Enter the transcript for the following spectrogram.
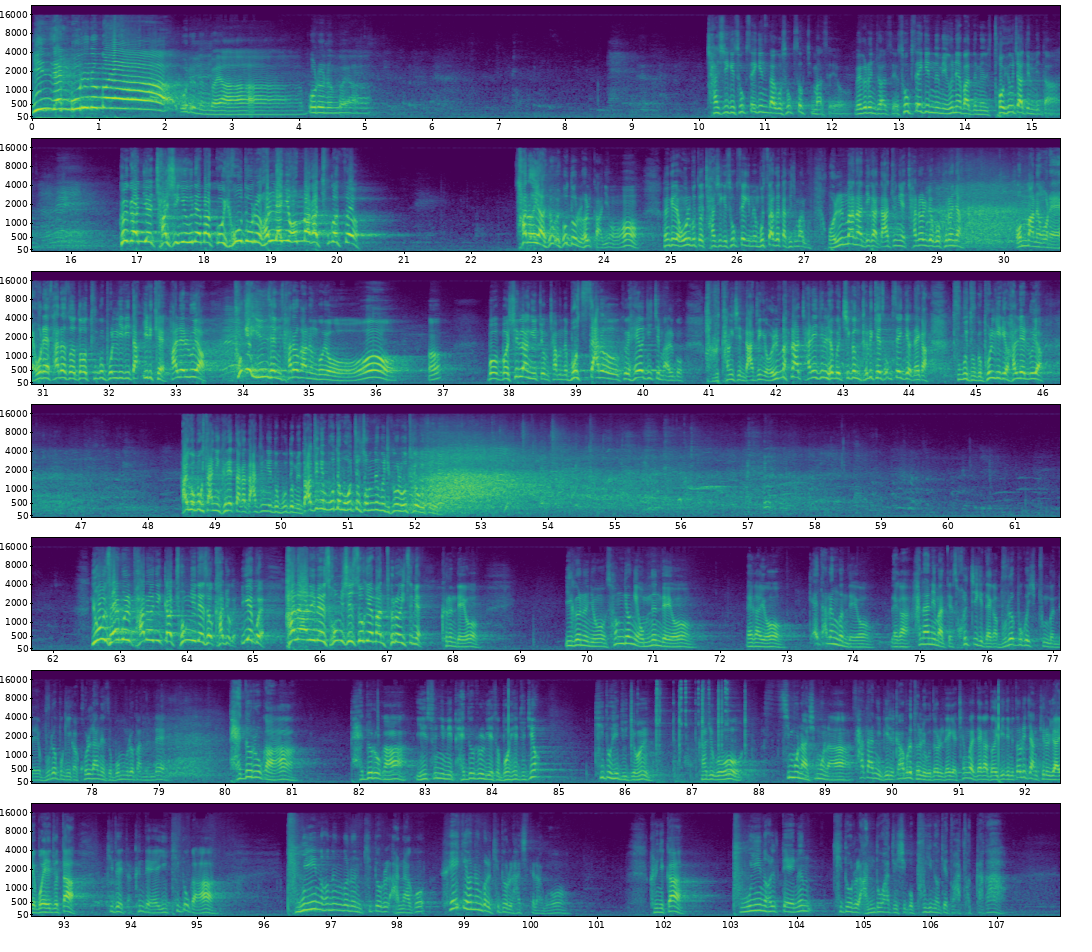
인생 모르는 거야. 모르는 거야. 모르는 거야. 자식이 속색인다고 속 썩지 마세요. 왜 그런 줄 아세요? 속색인 놈이 은혜 받으면 더 효자 됩니다. 그러니까 이제 자식이 은혜 받고 효도를 헐래니 엄마가 죽었어. 살아야 효, 도를 할 거 아니요. 그러니까 오늘부터 자식이 속색이면 못 살겠다 그러지 말고 얼마나 네가 나중에 잘하려고 그러냐. 엄마는 오래오래 살아서 너 두고 볼 일이다. 이렇게 할렐루야. 그게 인생 살아가는 거요. 어? 뭐, 뭐, 신랑이 좀 참는데 못 살아. 그 헤어지지 말고. 아유, 당신 나중에 얼마나 잘해주려고 지금 그렇게 속색이요. 내가 두고두고 볼 일이요. 할렐루야. 아이고, 목사님 그랬다가 나중에도 못 오면, 나중에 못 오면 어쩔 수 없는 거지. 그걸 어떻게 하겠어요. 요셉을 바르니까 종류돼서 가져가. 이게 뭐야? 하나님의 솜씨 속에만 들어있으면. 그런데요, 이거는요, 성경에 없는데요. 내가요, 깨달은 건데요. 내가 하나님한테 솔직히 내가 물어보고 싶은 건데요. 물어보기가 곤란해서 못 물어봤는데, 베드로가, 베드로가 예수님이 베드로를 위해서 뭐 해주죠? 기도해 주죠. 가지고 시모나 시모나 사단이 밀 까부러 돌리고 너를 내게 청구해 내가 너의 믿음이 떨어지지 않기를 위하여 뭐 해줬다? 기도했다. 근데 이 기도가 부인하는 거는 기도를 안 하고 회개하는 걸 기도를 하시더라고. 그러니까 부인할 때는 기도를 안 도와주시고 부인하게 놔뒀다가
